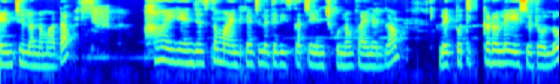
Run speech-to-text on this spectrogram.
పెన్సిల్ అన్నమాట. ఇక ఏం చేస్తాం? మా ఇంటి కంచెలు అయితే తీసుకొచ్చి వేయించుకున్నాం ఫైనల్గా. లేకపోతే ఇక్కడ వాళ్ళే వేసేటోళ్ళు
